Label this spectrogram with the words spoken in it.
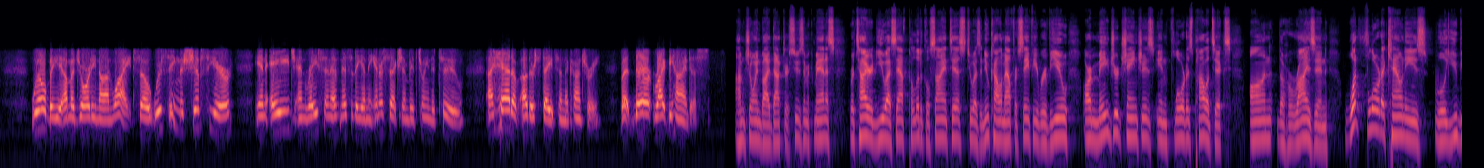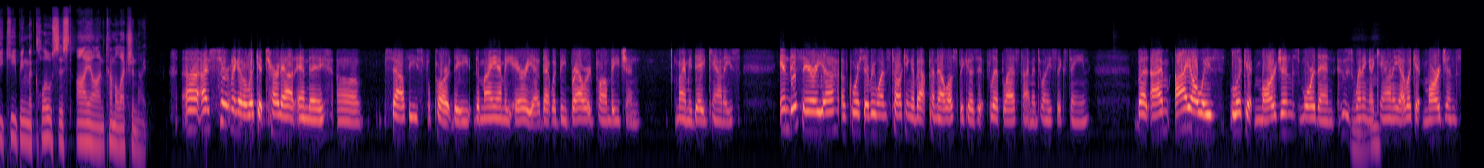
will be a majority non-white. So we're seeing the shifts here in age and race and ethnicity and the intersection between the two ahead of other states in the country. But they're right behind us. I'm joined by Dr. Susan MacManus, retired USF political scientist, who has a new column out for Sayfie Review. Are major changes in Florida's politics on the horizon? What Florida counties will you be keeping the closest eye on come election night? Uh, I'm certainly going to look at turnout in the uh, southeast part, the the Miami area. That would be Broward, Palm Beach, and Miami Dade counties. In this area, of course, everyone's talking about Pinellas because it flipped last time in 2016. But I'm I always look at margins more than who's winning a county. I look at margins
